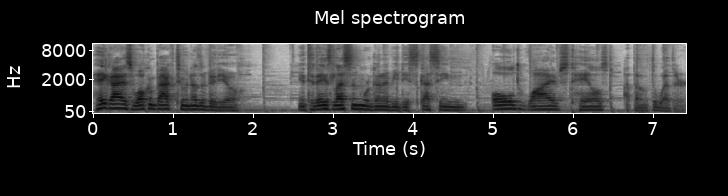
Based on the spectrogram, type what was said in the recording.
Hey guys, welcome back to another video. In today's lesson, we're going to be discussing old wives' tales about the weather.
